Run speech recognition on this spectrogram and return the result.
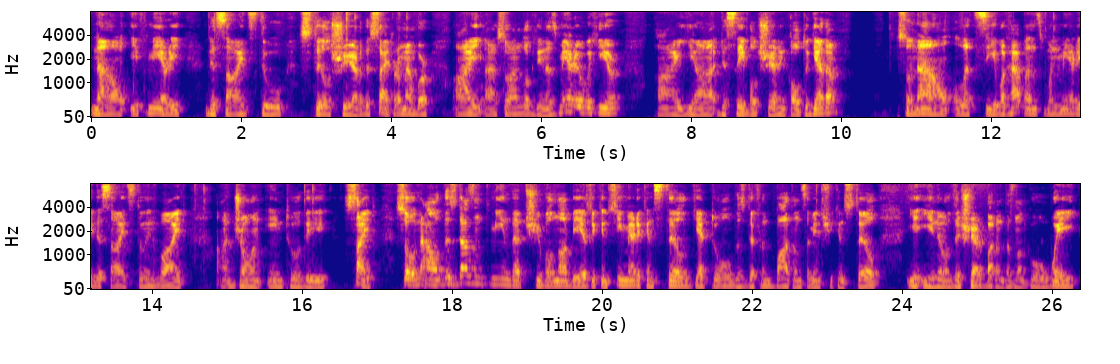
now, if Mary decides to still share the site, remember, I uh, so I'm logged in as Mary over here. I uh, disabled sharing altogether. So now let's see what happens when Mary decides to invite uh, John into the site. So now this doesn't mean that she will not be, as you can see, Mary can still get to all these different buttons. I mean, she can still, you know, the share button does not go away.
